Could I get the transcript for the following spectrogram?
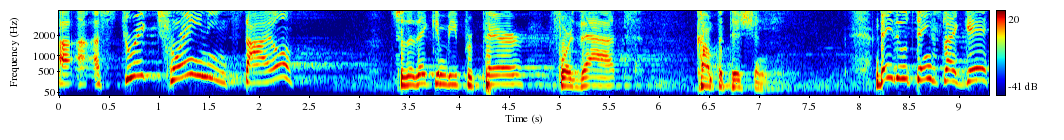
a, a strict training style so that they can be prepared for that competition. They do things like they,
